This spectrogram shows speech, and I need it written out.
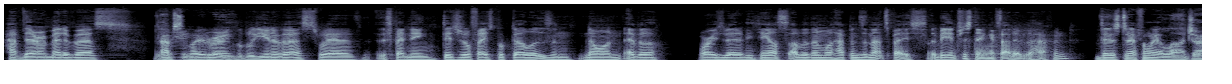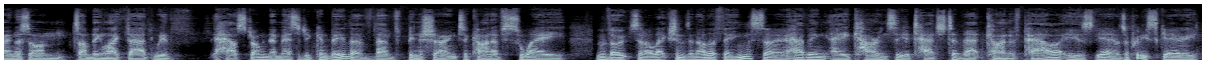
have their own metaverse, their absolutely, own, their own little universe where they're spending digital Facebook dollars, and no one ever worries about anything else other than what happens in that space. It'd be interesting if that ever happened. There's definitely a large onus on something like that with how strong their messaging can be. They've, they've been shown to kind of sway votes and elections and other things. So having a currency attached to that kind of power is, yeah, it was a pretty scary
